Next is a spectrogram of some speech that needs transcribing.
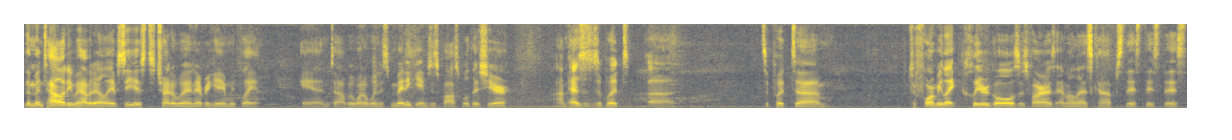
the mentality we have at LAFC is to try to win every game we play in, and uh, we want to win as many games as possible this year. I'm hesitant to put uh, to put um, to formulate clear goals as far as MLS Cups, this, this, this.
